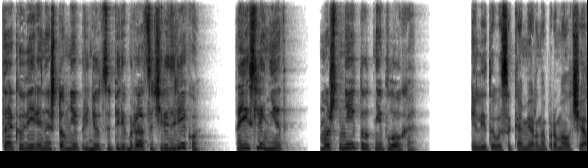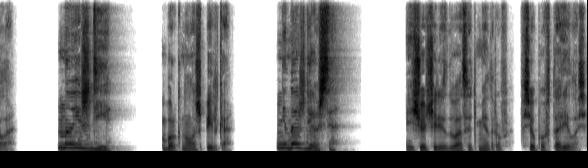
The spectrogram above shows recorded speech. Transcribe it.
«Так уверена, что мне придется перебраться через реку? А если нет? Может, мне и тут неплохо?» Элита высокомерно промолчала. «Ну и жди», – буркнула шпилька. «Не дождешься». Еще через 20 метров все повторилось.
